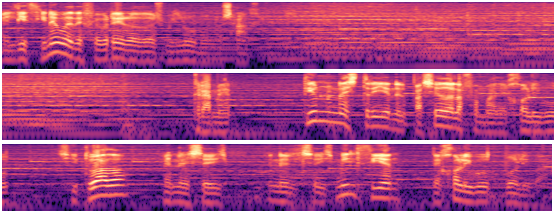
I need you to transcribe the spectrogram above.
el 19 de febrero de 2001 en Los Ángeles. Kramer tiene una estrella en el Paseo de la Fama de Hollywood, situado en el, 6, en el 6100 de Hollywood Boulevard.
